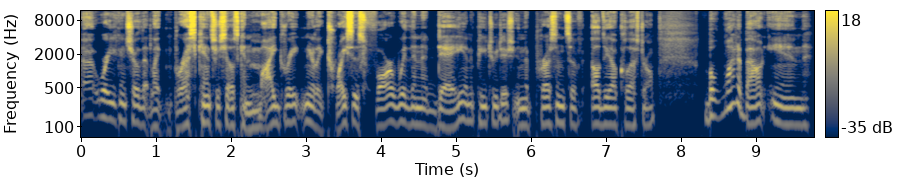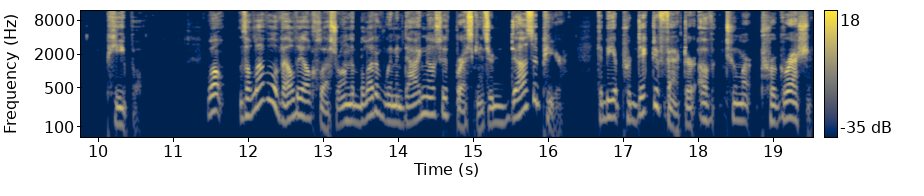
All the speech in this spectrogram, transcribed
uh, where you can show that like breast cancer cells can migrate nearly twice as far within a day in a petri dish in the presence of LDL cholesterol. But what about in people? Well, the level of LDL cholesterol in the blood of women diagnosed with breast cancer does appear to be a predictive factor of tumor progression.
